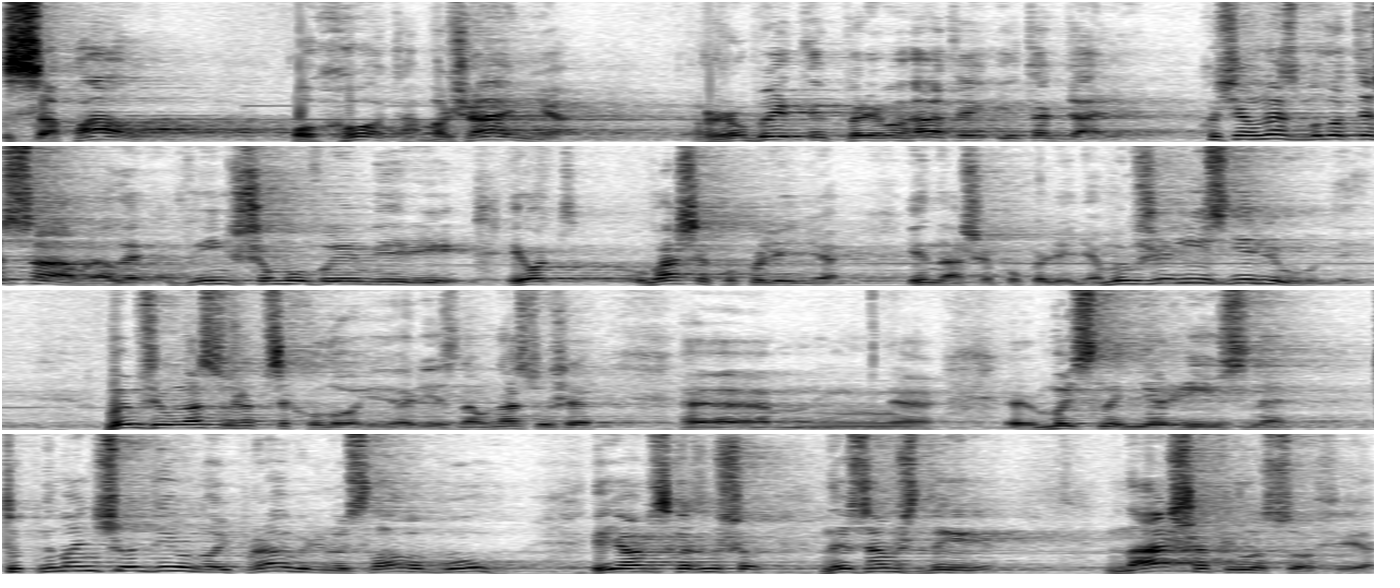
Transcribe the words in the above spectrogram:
запал, охота, бажання робити, перемагати і так далі. Хоча в нас було те саме, але в іншому вимірі. І от ваше покоління і наше покоління, ми вже різні люди. Ми вже у нас вже психологія різна, у нас вже е, е, мислення різне. Тут нема нічого дивного і правильного, і слава Богу. І я вам скажу, що не завжди наша філософія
